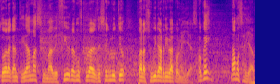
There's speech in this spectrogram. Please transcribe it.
toda la cantidad máxima de fibras musculares de ese glúteo para subir arriba con ellas. ¿Ok? Vamos allá.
